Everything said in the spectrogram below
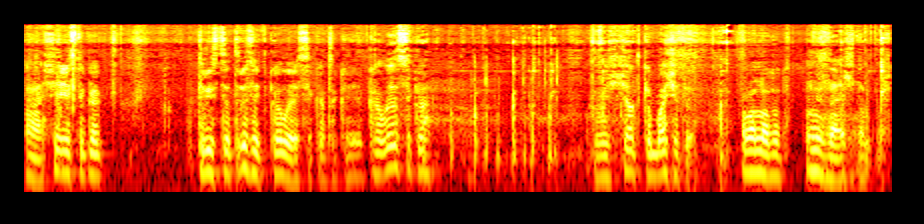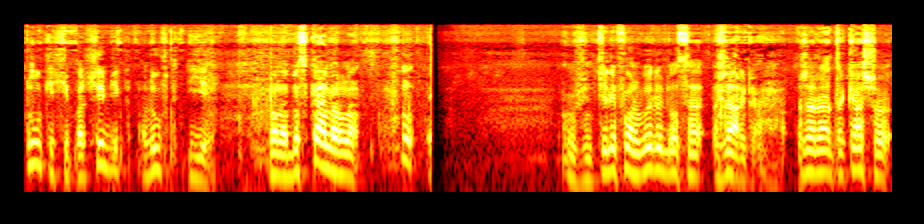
А, ще є така 330 колесика. Таке є колесико. Площадка, бачите, воно тут, не знаю, що там втулки чи подшипник, люфт є. Вона безкамерна. Ну, в общем, телефон вирубився жарко. Жара така, що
